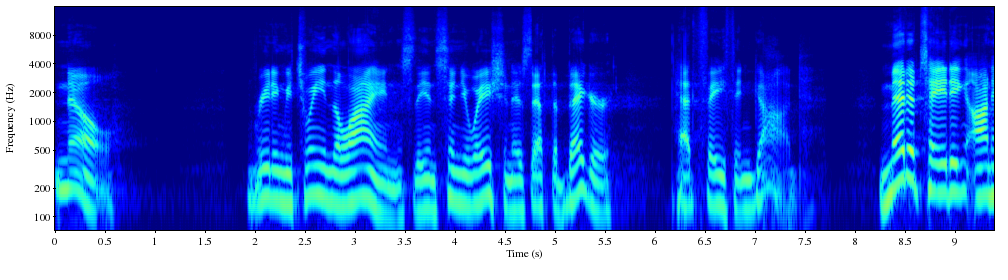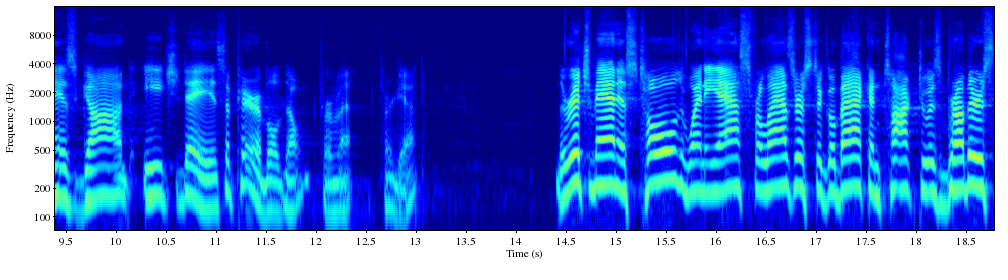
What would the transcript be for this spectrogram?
No. Reading between the lines, the insinuation is that the beggar had faith in God. Meditating on his God each day is a parable, don't forget. The rich man is told when he asks for Lazarus to go back and talk to his brothers,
